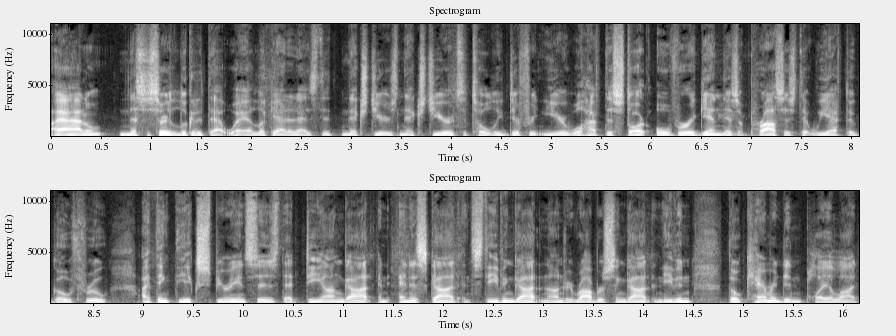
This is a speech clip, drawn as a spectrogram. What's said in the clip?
I, I don't necessarily look at it that way. I look at it as the next year's next year. It's a totally different year. We'll have to start over again. There's a process that we have to go through. I think the experiences that Dion got and Enes got and Steven got and Andre Roberson got, and even though Cameron didn't play a lot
